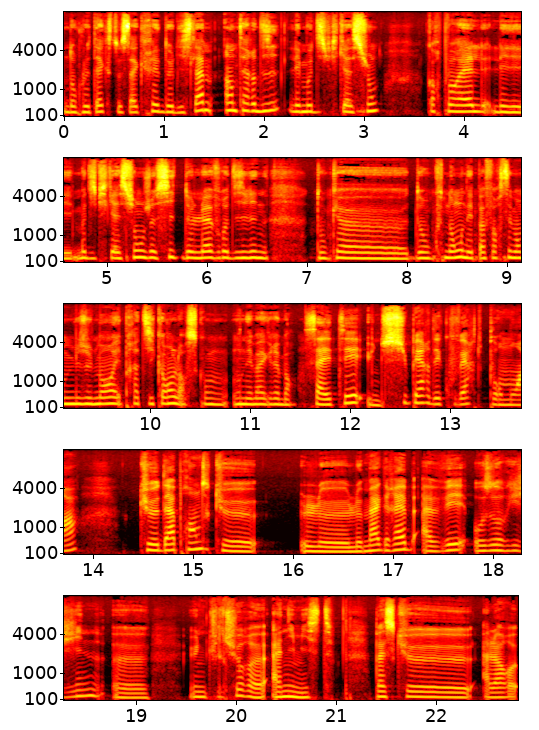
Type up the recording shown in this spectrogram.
donc le texte sacré de l'islam, interdit les modifications corporelles, les modifications, je cite, de l'œuvre divine. Donc, euh, donc non, on n'est pas forcément musulman et pratiquant lorsqu'on on est maghrébin. Ça a été une super découverte pour moi que d'apprendre que le, Maghreb avait aux origines euh, une culture euh, animiste. Parce que, alors,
